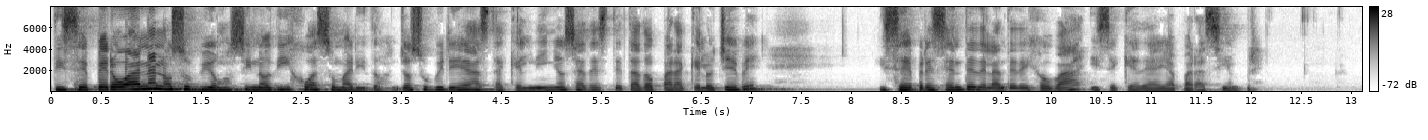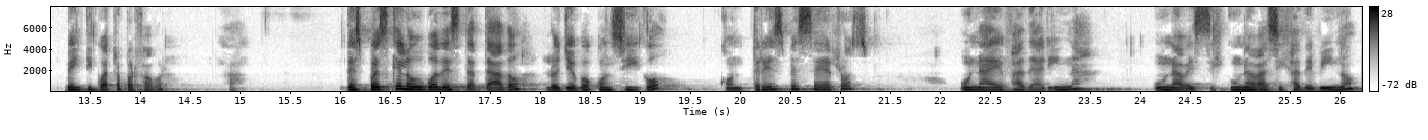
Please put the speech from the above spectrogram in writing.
Dice, pero Ana no subió, sino dijo a su marido, yo subiré hasta que el niño sea destetado para que lo lleve y se presente delante de Jehová y se quede allá para siempre. 24, por favor. Después que lo hubo destatado, lo llevó consigo con tres becerros, una efa de harina, una vasija, de vino,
